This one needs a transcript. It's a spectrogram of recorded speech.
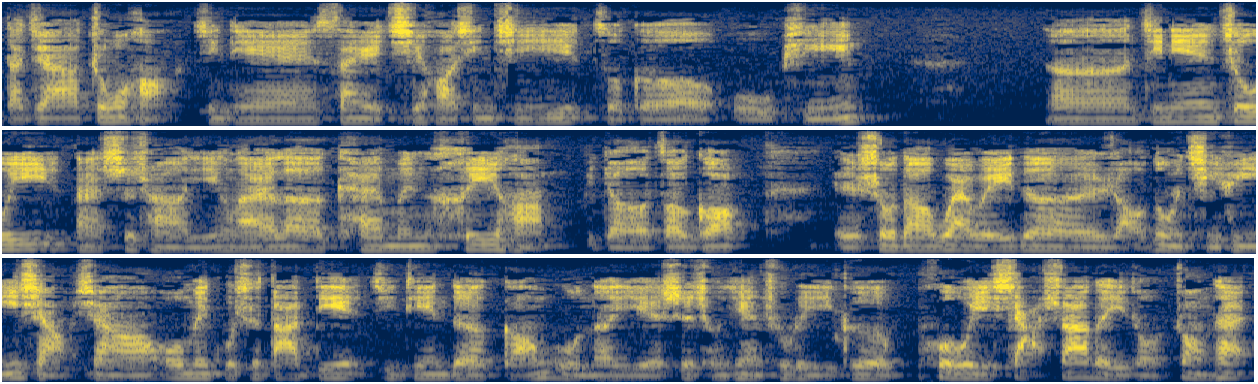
大家中午好，今天三月七号星期一，做个午评。嗯，今天周一，但市场迎来了开门黑哈，比较糟糕，也受到外围的扰动情绪影响，像欧美股市大跌，今天的港股呢也是呈现出了一个破位下杀的一种状态。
